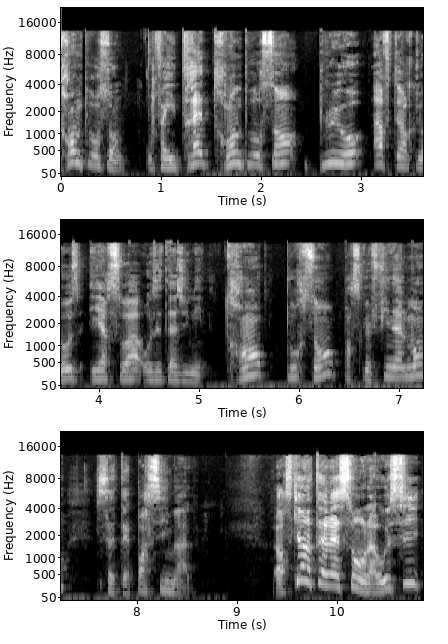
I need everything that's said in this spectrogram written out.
30%. Enfin, il traite 30% plus haut after close hier soir aux États-Unis. 30% parce que finalement, c'était pas si mal. Alors ce qui est intéressant là aussi,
